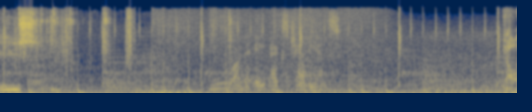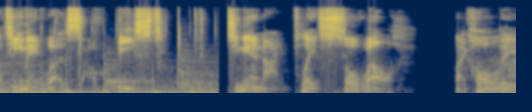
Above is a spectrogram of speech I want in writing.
GG's. You are the Apex champions. Y'all, teammate was a beast. Teammate and I played so well. Like, holy.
